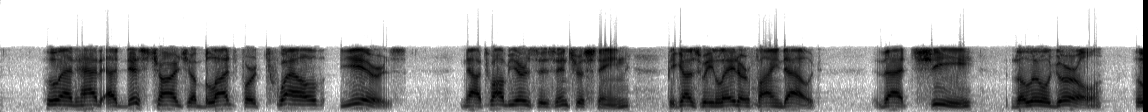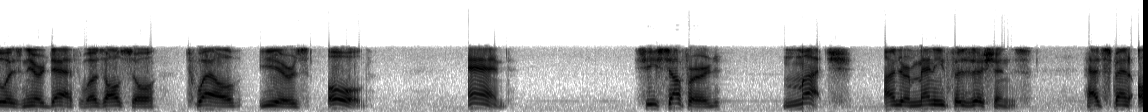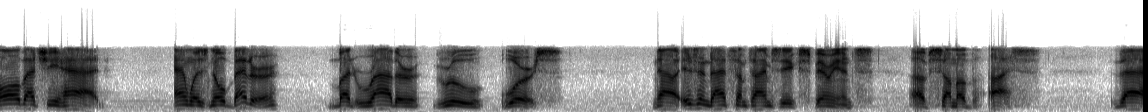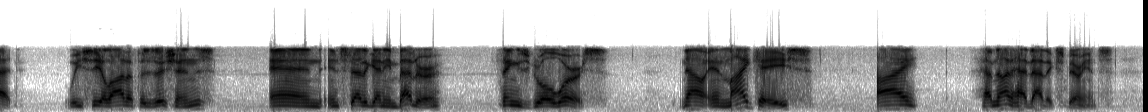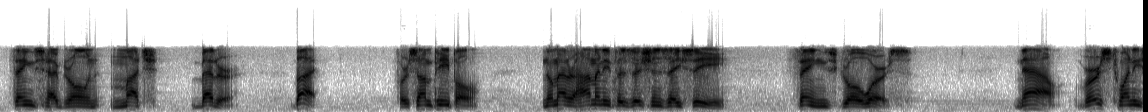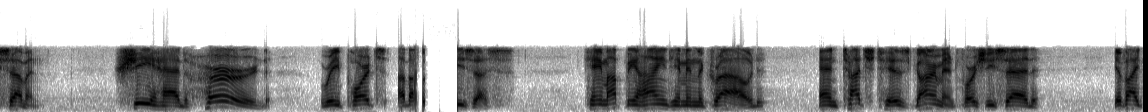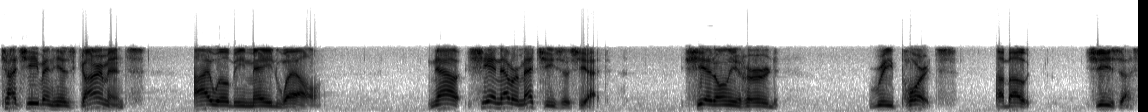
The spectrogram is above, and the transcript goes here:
who had had a discharge of blood for 12 years. Now, 12 years is interesting because we later find out that she, the little girl, who was near death, was also 12 years old. And she suffered much under many physicians, had spent all that she had, and was no better, but rather grew worse. Now, isn't that sometimes the experience of some of us? That we see a lot of physicians, and instead of getting better, things grow worse. Now, in my case, I have not had that experience. Things have grown much better. But for some people, no matter how many physicians they see, things grow worse. Now, verse 27 she had heard reports about Jesus, came up behind him in the crowd, and touched his garment. For she said, If I touch even his garments, I will be made well. Now, she had never met Jesus yet. She had only heard reports about Jesus.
